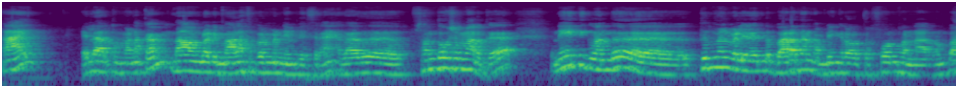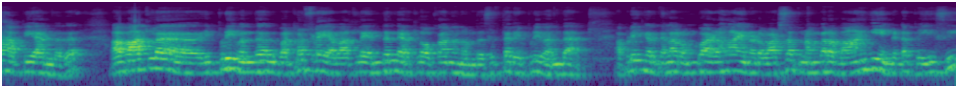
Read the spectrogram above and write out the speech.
ஹாய் எல்லாருக்கும் வணக்கம். நான் உங்களுடைய மாலா சுப்பிரமணியம் பேசுகிறேன் அதாவது சந்தோஷமாக இருக்குது நேத்திக்கு வந்து திருநெல்வேலியிலேருந்து பரதன் அப்படிங்கிற ஒருத்தர் ஃபோன் பண்ணார். ரொம்ப ஹாப்பியாக இருந்தது. அவாட்டில் இப்படி வந்து அந்த பட்டர்ஃப்ளை அவாட்டில் எந்தெந்த இடத்துல உட்காந்து இருந்த சித்தர் எப்படி வந்தார் அப்படிங்கிறதெல்லாம் ரொம்ப அழகாக என்னோடய வாட்ஸ்அப் நம்பரை வாங்கி என்கிட்ட பேசி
